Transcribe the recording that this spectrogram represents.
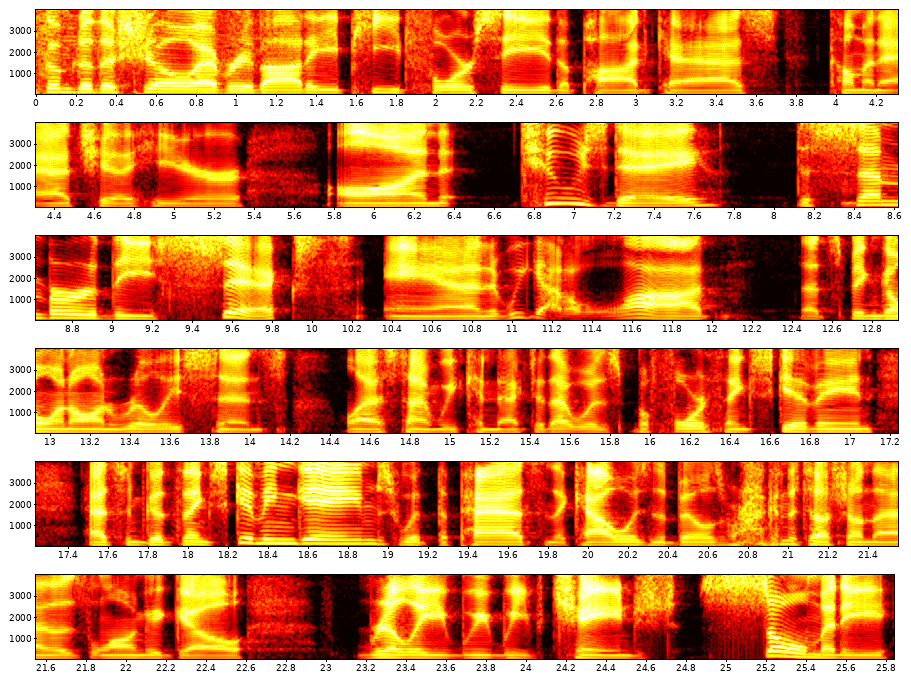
Welcome to the show, everybody. Pete Forsey, the podcast, coming at you here on Tuesday, December the 6th. And we got a lot that's been going on really since last time we connected. That was before Thanksgiving. Had some good Thanksgiving games with the Pats and the Cowboys and the Bills. We're not going to touch on that as long ago. Really, we, we've changed so many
